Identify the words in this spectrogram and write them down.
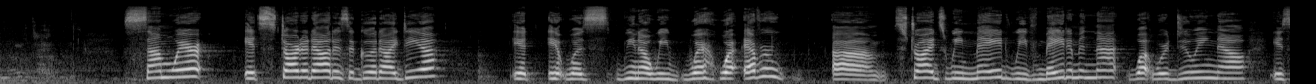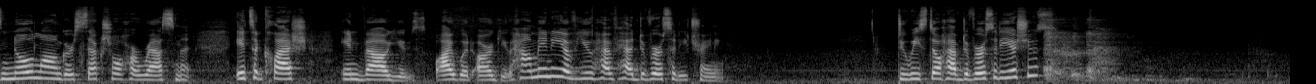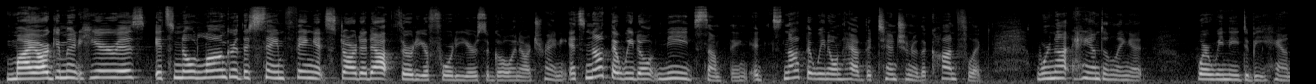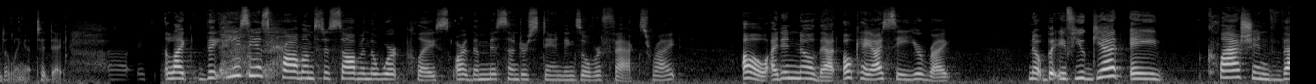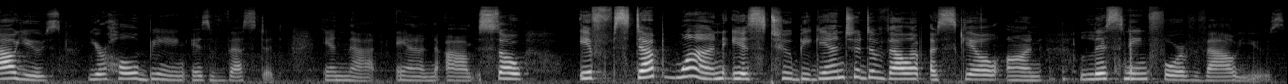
Somewhere it started out as a good idea. It, it was, you know, we, where, whatever um, strides we made, we've made them in that. What we're doing now is no longer sexual harassment. It's a clash in values, I would argue. How many of you have had diversity training? Do we still have diversity issues? My argument here is it's no longer the same thing it started out 30 or 40 years ago in our training. It's not that we don't need something. It's not that we don't have the tension or the conflict. We're not handling it where we need to be handling it today. Uh, like the easiest problems to solve in the workplace are the misunderstandings over facts, right? Oh, I didn't know that. Okay, I see, you're right. No, but if you get a clash in values, your whole being is vested in that. And um, so if step one is to begin to develop a skill on listening for values,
